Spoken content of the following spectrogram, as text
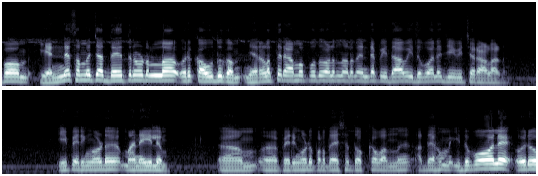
അപ്പോൾ എന്നെ സംബന്ധിച്ച് അദ്ദേഹത്തിനോടുള്ള ഒരു കൗതുകം ഞെരളത്ത് രാമപൊതുവാൾ എന്ന് പറയുന്ന എന്റെ പിതാവ് ഇതുപോലെ ജീവിച്ച ഒരാളാണ്. ഈ പെരിങ്ങോട് മനയിലും പെരിങ്ങോട് പ്രദേശത്തൊക്കെ വന്ന് അദ്ദേഹം ഇതുപോലെ ഒരു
